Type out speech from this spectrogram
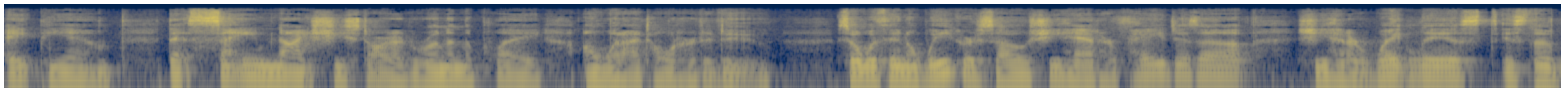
8 p.m. That same night, she started running the play on what I told her to do. So within a week or so, she had her pages up. She had her wait list. It's the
